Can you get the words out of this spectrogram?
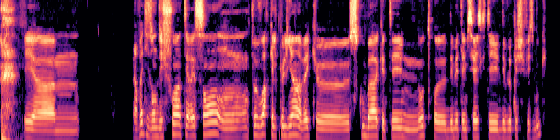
Et euh, en fait, ils ont des choix intéressants. On, peut voir quelques liens avec euh, Scuba, qui était une autre DB Time Series qui était développée chez Facebook.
